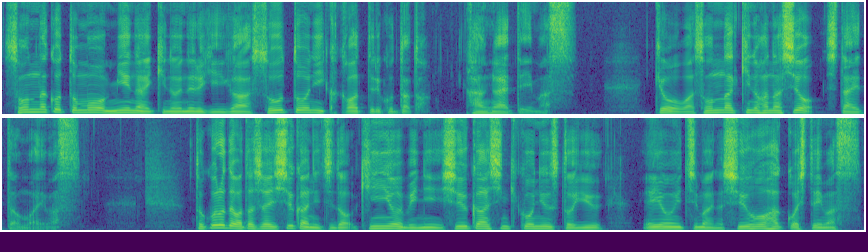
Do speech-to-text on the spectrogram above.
そんなことも見えない気のエネルギーが相当に関わっていることだと考えています。今日はそんな気の話をしたいと思います。ところで私は1週間に一度金曜日に週刊新機構ニュースという A41 枚の週報を発行しています。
